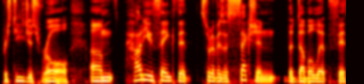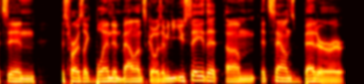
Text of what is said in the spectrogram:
prestigious role. Um, how do you think that sort of as a section the double lip fits in as far as like blend and balance goes? I mean, you say that um, it sounds better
